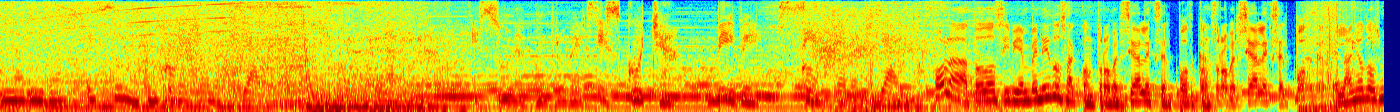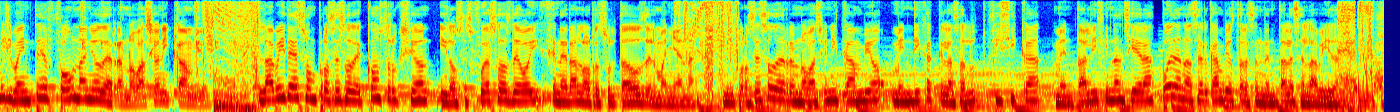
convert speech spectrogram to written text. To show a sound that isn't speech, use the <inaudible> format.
La vida es una controversia. La vida es una controversia. Escucha, vive, siempre. Hola a todos y bienvenidos a Controversialex el podcast. Controversialex el podcast. El año 2020 fue un año de renovación y cambio. La vida es un proceso de construcción y los esfuerzos de hoy generan los resultados del mañana. Mi proceso de renovación y cambio me indica que la salud física, mental y financiera pueden hacer cambios trascendentales en la vida.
